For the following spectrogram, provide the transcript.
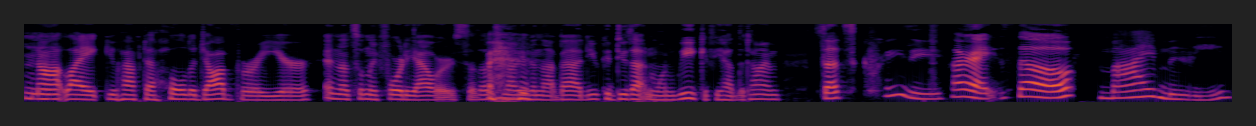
Mhm. not like you have to hold a job for a year. And that's only 40 hours, so that's not even that bad. You could do that in one week if you had the time. That's crazy. All right, so my movie.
